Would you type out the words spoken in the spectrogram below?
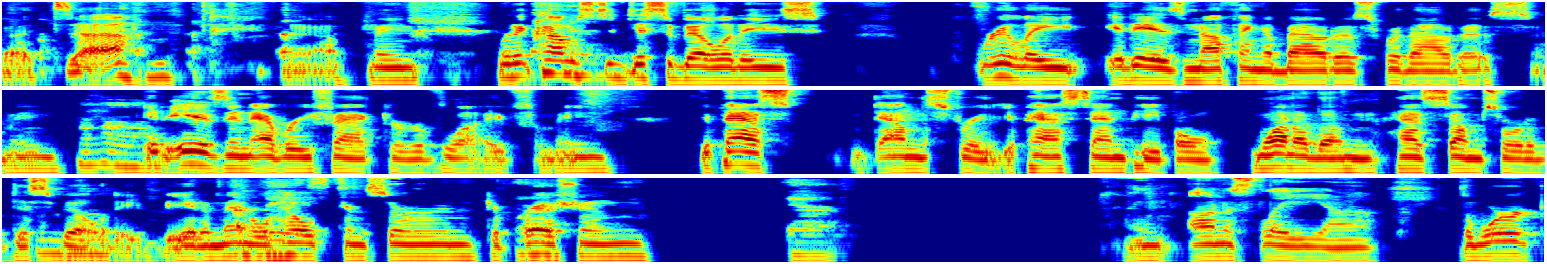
But uh, yeah, I mean, when it comes to disabilities, really, it is nothing about us without us. I mean, Mhm. it is in every factor of life. I mean, you pass down the street, you pass 10 people, one of them has some sort of disability, be it a mental health concern, depression. yeah. I mean, honestly, uh, the work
